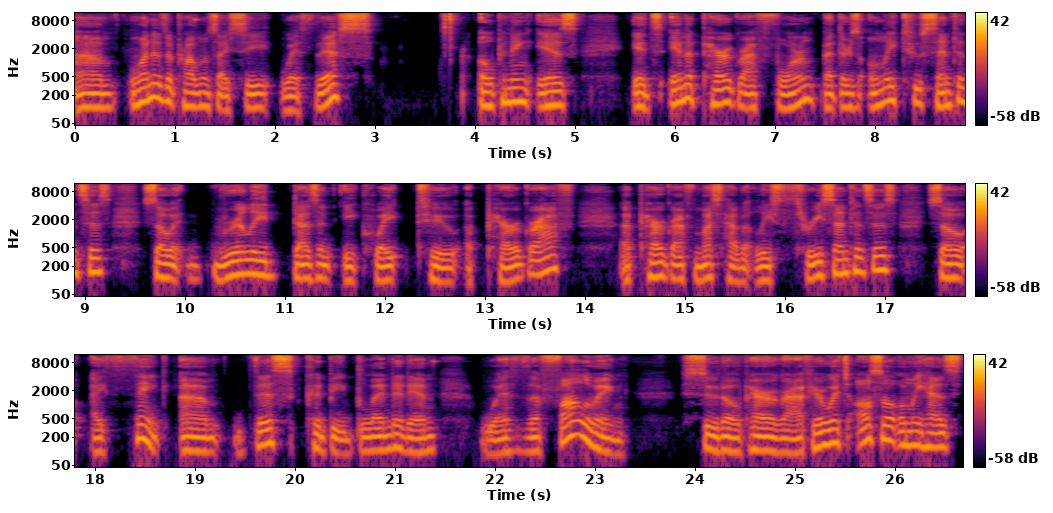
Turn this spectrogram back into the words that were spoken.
Um, one of the problems I see with this opening is it's in a paragraph form, but there's only two sentences. So it really doesn't equate to a paragraph. A paragraph must have at least three sentences. So I think um, this could be blended in with the following pseudo paragraph here, which also only has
